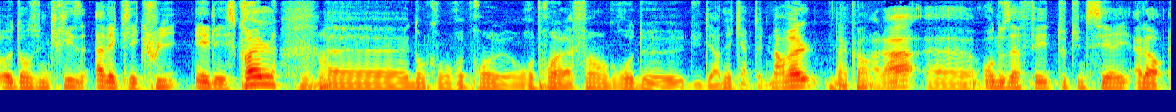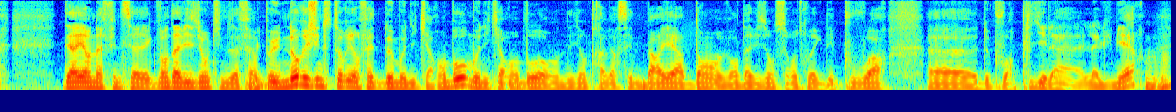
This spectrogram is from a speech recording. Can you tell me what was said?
au- dans une crise avec les Kree et les Skrulls. Mhm. Donc on reprend, on reprend à la fin en gros de- du dernier Captain Marvel. D'accord. Voilà, on nous a fait toute une série. Alors, derrière, on a fait une série avec Vendavision qui nous a fait un peu une origin story en fait de Monica Rambeau. Monica Rambeau, en ayant traversé une barrière dans Vendavision, se retrouve avec des pouvoirs euh, de pouvoir plier la, la lumière Mhm.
